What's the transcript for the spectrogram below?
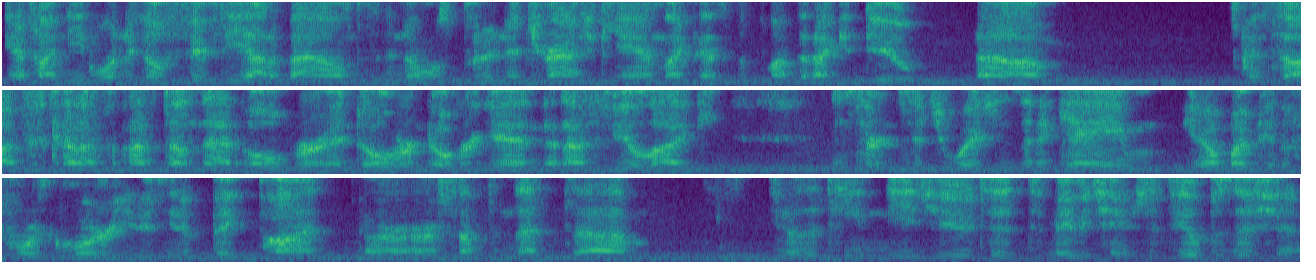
if I need one to go 50 out of bounds and almost put it in a trash can, like that's the punt that I can do. Um, and so I've just kind of I've done that over and over and over again, and I feel like in certain situations in a game, you know, it might be in the fourth quarter, you just need a big punt or, or something that um, you know the team needs you to, to maybe change the field position.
